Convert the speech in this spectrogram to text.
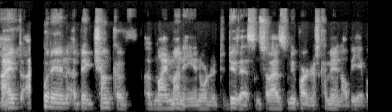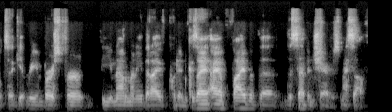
I've, i put in a big chunk of of my money in order to do this, and so as new partners come in, I'll be able to get reimbursed for the amount of money that I've put in because I, I have five of the the seven shares myself,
